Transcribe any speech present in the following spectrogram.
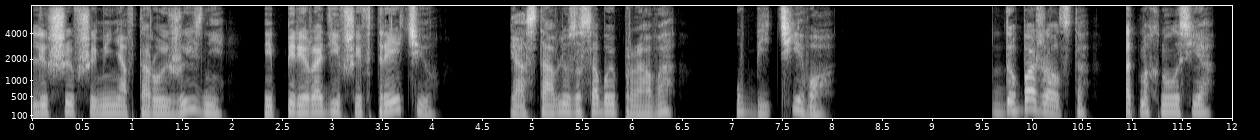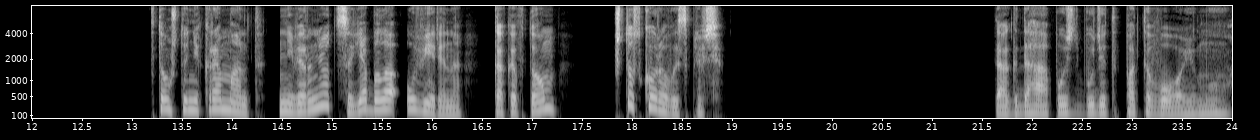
лишивший меня второй жизни — и переродивший в третью, я оставлю за собой право убить его. «Да, пожалуйста», — отмахнулась я. В том, что некромант не вернется, я была уверена, как и в том, что скоро высплюсь. «Тогда пусть будет по-твоему,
